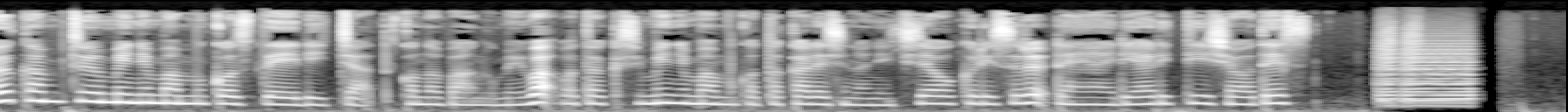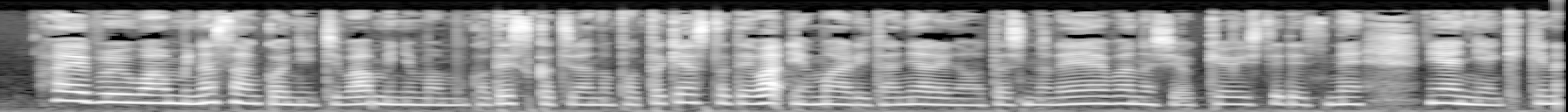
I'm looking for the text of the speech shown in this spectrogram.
Welcome to Minimum Cause Daily Chat. この番組は私ミニマムこと彼氏の日常をお送りする恋愛リアリティショーです。Hi everyone. 皆さんこんにちは。ミニマムコです。こちらのポッドキャストでは山あり谷ありの私の恋愛話を共有してですねニヤニヤ聞き流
